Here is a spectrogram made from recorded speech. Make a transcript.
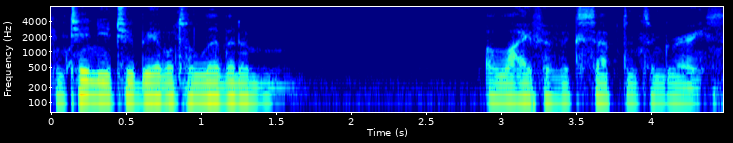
continue to be able to live in a, a life of acceptance and grace.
